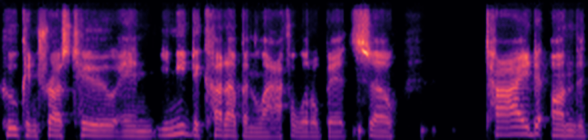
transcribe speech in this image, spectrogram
who can trust who. And you need to cut up and laugh a little bit. So, tied on the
